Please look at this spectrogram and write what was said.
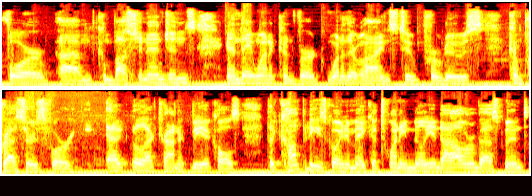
for um, combustion engines, and they want to convert one of their lines to produce compressors for electronic vehicles. The company is going to make a $20 million investment,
